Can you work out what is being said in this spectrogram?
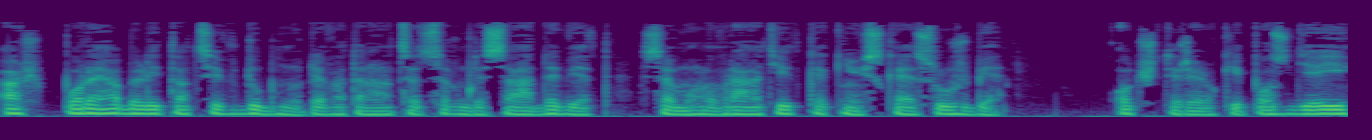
Až po rehabilitaci v dubnu 1979 se mohl vrátit ke kněžské službě. O čtyři roky později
